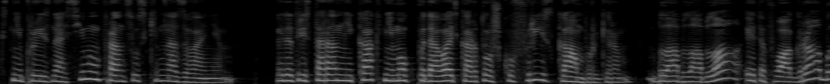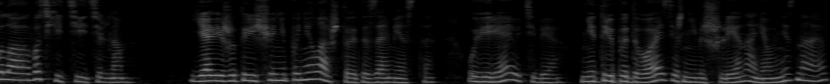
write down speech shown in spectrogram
с непроизносимым французским названием. Этот ресторан никак не мог подавать картошку фри с гамбургером. Бла-бла-бла, это фуагра было восхитительно. Я вижу, ты еще не поняла, что это за место. Уверяю тебя, ни TripAdvisor, ни Мишлен о нем не знают.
